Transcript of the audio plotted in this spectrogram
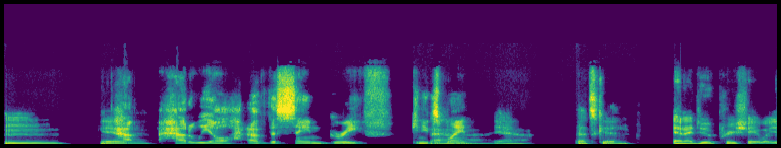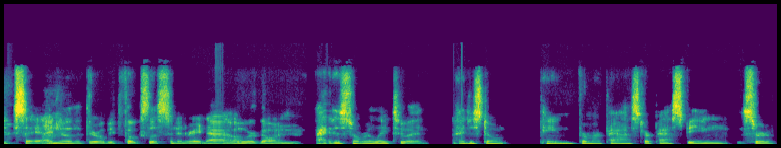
Mm, yeah. How, how do we all have the same grief? Can you explain? Ah, yeah, that's good. And I do appreciate what you say. I know that there will be folks listening right now who are going, I just don't relate to it. I just don't pain from our past, our past being sort of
